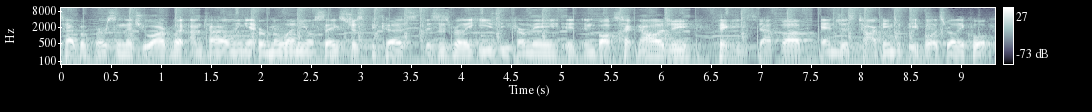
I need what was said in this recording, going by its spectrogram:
type of person that you are, but I'm titling it for millennial sakes just because this is really easy for me. It involves technology, picking stuff up, and just talking to people. It's really cool.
